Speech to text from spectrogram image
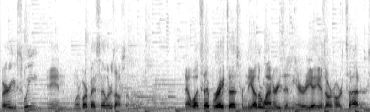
Very sweet and one of our best sellers also. Now what separates us from the other wineries in the area is our hard ciders.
